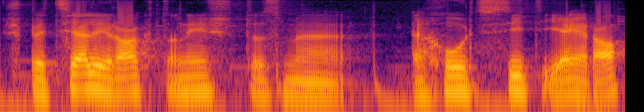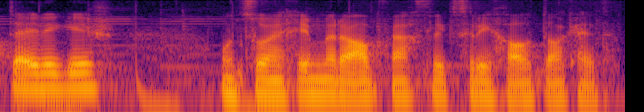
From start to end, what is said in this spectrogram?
Speziell in Jagathon ist, dass man eine kurze Zeit in einer Abteilung ist und so eigentlich immer einen abwechslungsreichen Alltag hat.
